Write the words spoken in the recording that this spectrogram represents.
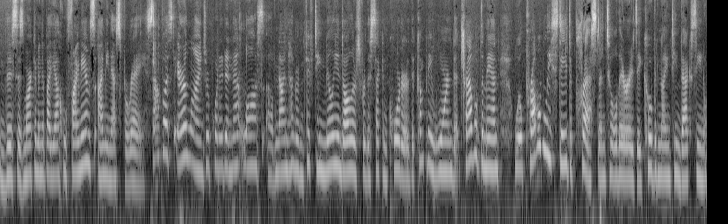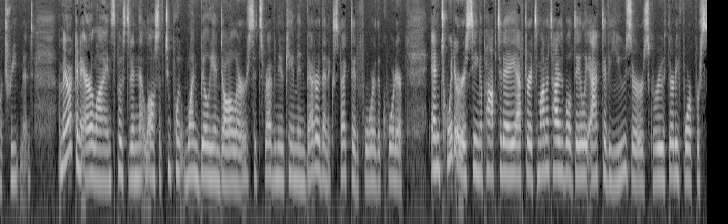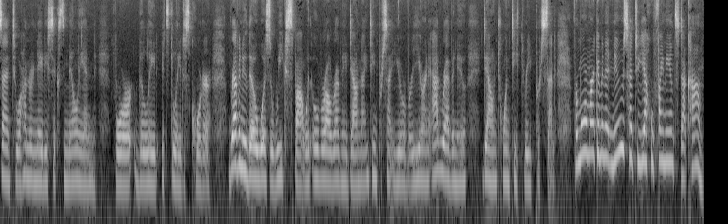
This is Market Minute by Yahoo Finance. I'm Ines Ferre. Southwest Airlines reported a net loss of $915 million for the second quarter. The company warned that travel demand will probably stay depressed until there is a COVID 19 vaccine or treatment. American Airlines posted a net loss of $2.1 billion. Its revenue came in better than expected for the quarter. And Twitter is seeing a pop today after its monetizable daily active users grew 34% to 186 million for the late its latest quarter. Revenue though was a weak spot with overall revenue down 19% year over year and ad revenue down 23%. For more market minute news, head to yahoofinance.com.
